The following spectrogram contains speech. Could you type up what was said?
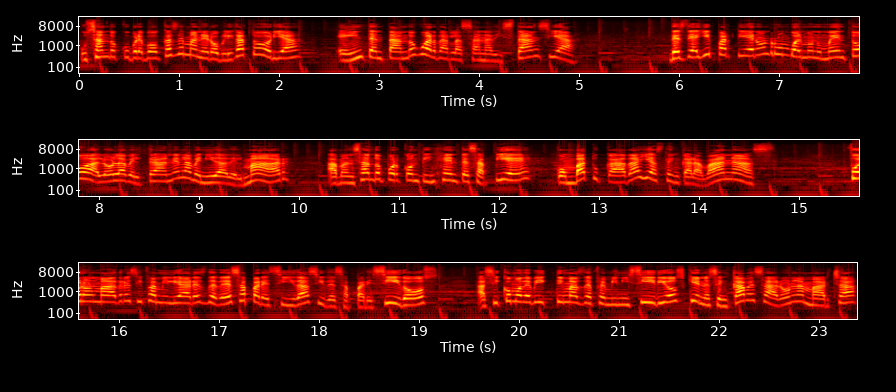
usando cubrebocas de manera obligatoria e intentando guardar la sana distancia. Desde allí partieron rumbo al monumento a Lola Beltrán en la Avenida del Mar, avanzando por contingentes a pie, con batucada y hasta en caravanas. Fueron madres y familiares de desaparecidas y desaparecidos, así como de víctimas de feminicidios quienes encabezaron la marcha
